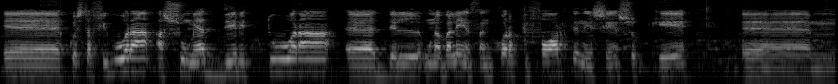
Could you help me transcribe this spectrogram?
eh, questa figura assume addirittura eh, del, una valenza ancora più forte nel senso che eh,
